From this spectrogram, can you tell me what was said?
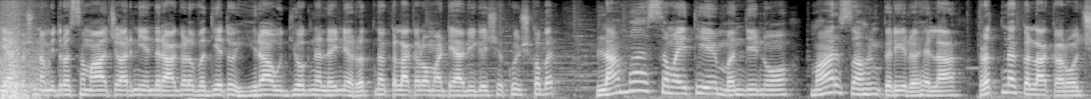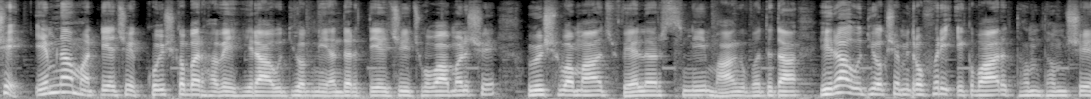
ત્યાર પછીના મિત્રો સમાચારની અંદર આગળ વધીએ તો હીરા ઉદ્યોગને લઈને રત્ન કલાકારો માટે આવી ગઈ છે ખુશખબર. લાંબા સમયથી એ મંદીનો માર સહન કરી રહેલા રત્ન કલાકારો છે. એમના માટે છે ખુશખબર. હવે હીરા ઉદ્યોગની અંદર તેજી જોવા મળશે. વિશ્વમાં જ્વેલર્સની માંગ વધતા હીરા ઉદ્યોગ છે મિત્રો ફરી એકવાર ધમધમશે.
